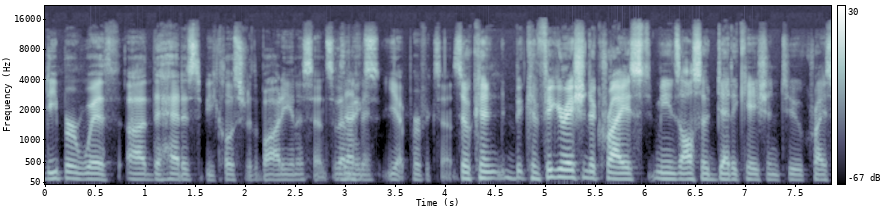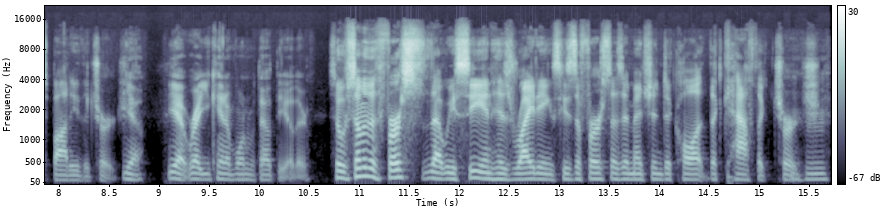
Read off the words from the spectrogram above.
deeper with uh, the head is to be closer to the body in a sense. So that Exactly. makes yeah perfect sense. So con- configuration to Christ means also dedication to Christ's body, the church. Yeah. Yeah, right. You can't have one without the other. So some of the firsts that we see in his writings, he's the first, as I mentioned, to call it the Catholic Church. Mhm.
